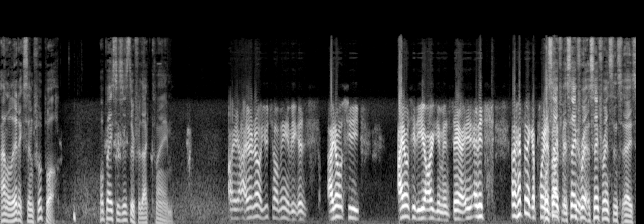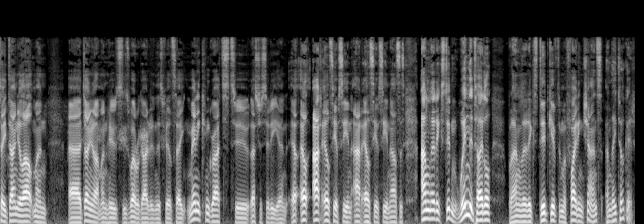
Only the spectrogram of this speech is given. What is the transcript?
analytics in football. What basis is there for that claim? I I don't know. You tell me because I don't see I don't see the arguments there, and it's. I have to make a point well, about say for, say too. for say for instance, uh, say Daniel Altman. Uh, Daniel Altman, who's, who's well regarded in this field, saying many congrats to Leicester City and L- L- at LCFC and at LCFC analysis. Analytics didn't win the title, but analytics did give them a fighting chance, and they took it.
